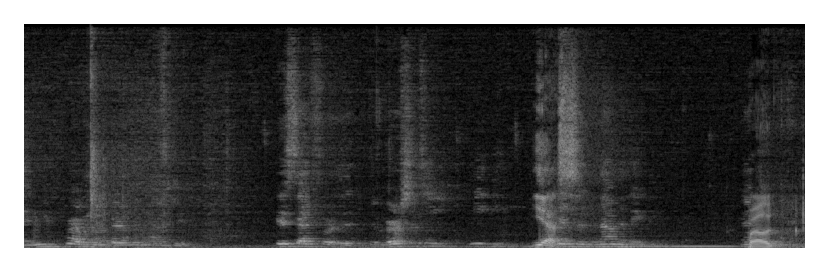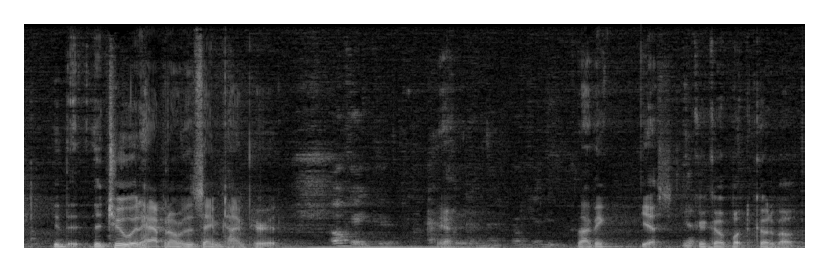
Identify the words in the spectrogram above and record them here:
And you probably know better than I do. Is that for the diversity meeting? Yes. Is it nominating? Well, the, the two would happen over the same time period. Okay, good. Yeah. Okay. I think, yes, you could go, bo- go to both.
